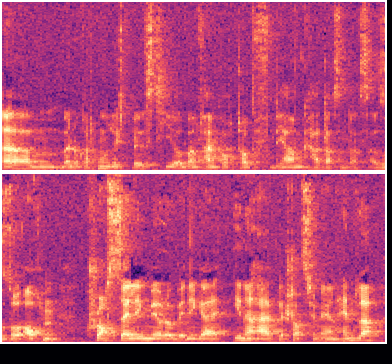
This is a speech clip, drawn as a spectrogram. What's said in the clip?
ähm, wenn du gerade hungrig bist, hier beim Feinkochtopf, die haben gerade das und das. Also so auch ein Cross-Selling mehr oder weniger innerhalb der stationären Händler.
